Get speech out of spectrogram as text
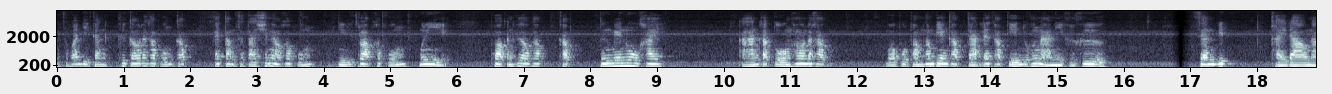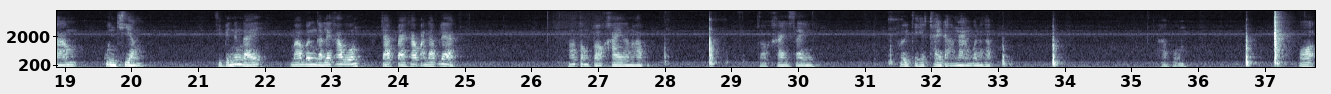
ก็สวัสดีกันคือเก่านะครับผมกับไอตัมสไตล์ชาแนลครับผมยินดีต้อนรับครับผมมื่อนี้พอกันคือเก่าครับกับหนึ่งเมนูไข่อาหารกับตัวของเฮานะครับบอกพูดพร่ำทำเพียงครับ จัดเลยครับที่เห็นอยู่ข้างหน้านี่คือคือแซนด์วิชไข่ดาวน้ำกุนเชียงสิเป็นยังไงมาเบิ่งกันเลยครับผมจัดไปครับอันดับแรกเราต้องต่อไข่กันนะครับ ตอไข่ใส่เพื่อจะเฮ็ดไข่ดาวน้ำก่อนนะครับ ครับผม เพราะ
